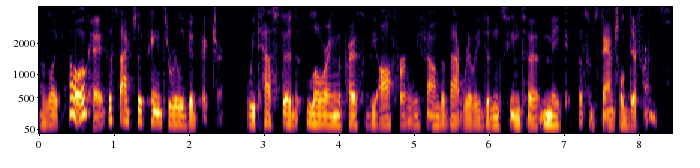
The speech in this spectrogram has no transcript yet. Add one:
I was like, oh, okay, this actually paints a really good picture. We tested lowering the price of the offer. We found that that really didn't seem to make a substantial difference.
